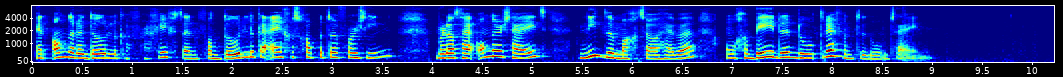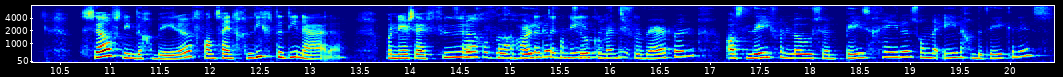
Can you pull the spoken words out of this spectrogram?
en andere dodelijke vergiften van dodelijke eigenschappen te voorzien, maar dat hij anderzijds niet de macht zou hebben om gebeden doeltreffend te doen zijn. Zelfs niet de gebeden van zijn geliefde dienaren, wanneer zij vurig volhardend van zulke mensen verwerpen als levenloze bezigheden zonder enige betekenis?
